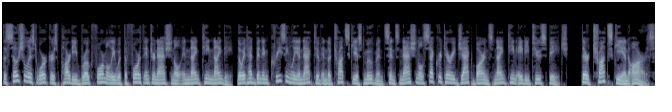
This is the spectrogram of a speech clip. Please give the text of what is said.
The Socialist Workers' Party broke formally with the Fourth International in 1990, though it had been increasingly inactive in the Trotskyist movement since National Secretary Jack Barnes' 1982 speech, their Trotsky and ours,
